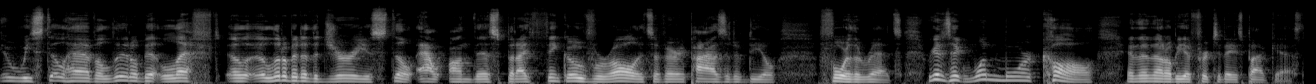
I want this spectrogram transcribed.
we still have a little bit left. A, a, little bit of the jury is still out on this, but I think overall it's a very positive deal for the Reds. We're going to take one more call, and then that'll be it for today's podcast.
